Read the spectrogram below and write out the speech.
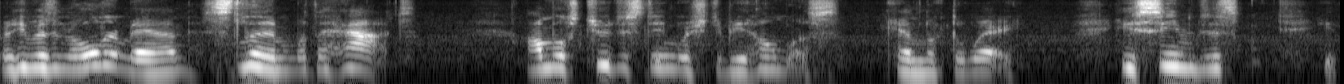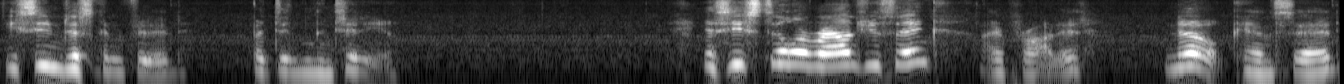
but he was an older man, slim, with a hat, almost too distinguished to be homeless. Ken looked away. He seemed dis- he seemed discomfited, but didn't continue. Is he still around, you think? I prodded. No, Ken said.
